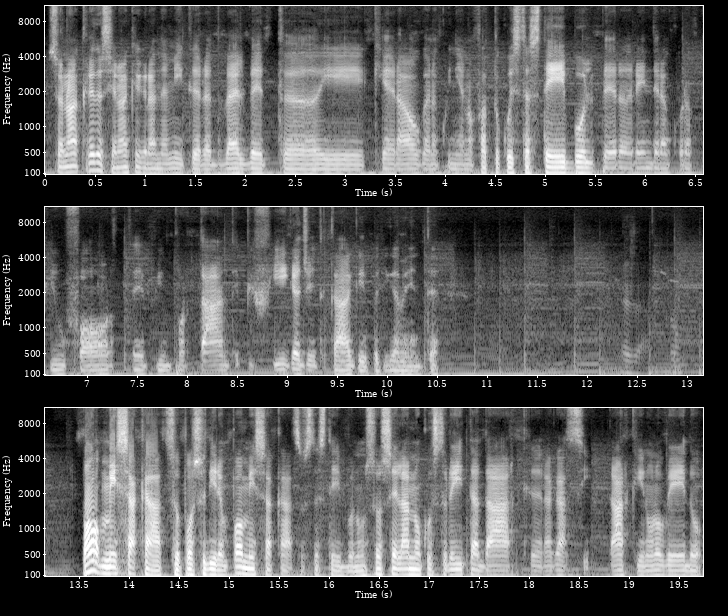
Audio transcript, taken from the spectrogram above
Sono, credo siano anche grandi amiche Red Velvet eh, e Kiera Hogan, quindi hanno fatto questa stable per rendere ancora più forte, più importante, più figa Jade Kage praticamente. Esatto. Un po' messa a cazzo, posso dire, un po' messa a cazzo sta stable. Non so se l'hanno costruita Dark, ragazzi, Dark io non lo vedo.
